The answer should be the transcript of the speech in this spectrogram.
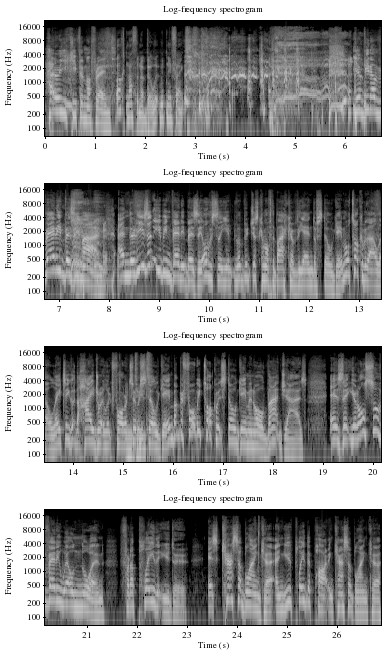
How are you keeping, my friend? Oh, nothing a bullet wouldn't fix. You've been a very busy man. And the reason you've been very busy, obviously, you've just come off the back of the end of Still Game. We'll talk about that a little later. You've got the Hydro to look forward to with Still Game. But before we talk about Still Game and all that jazz, is that you're also very well known for a play that you do. It's Casablanca, and you played the part in Casablanca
